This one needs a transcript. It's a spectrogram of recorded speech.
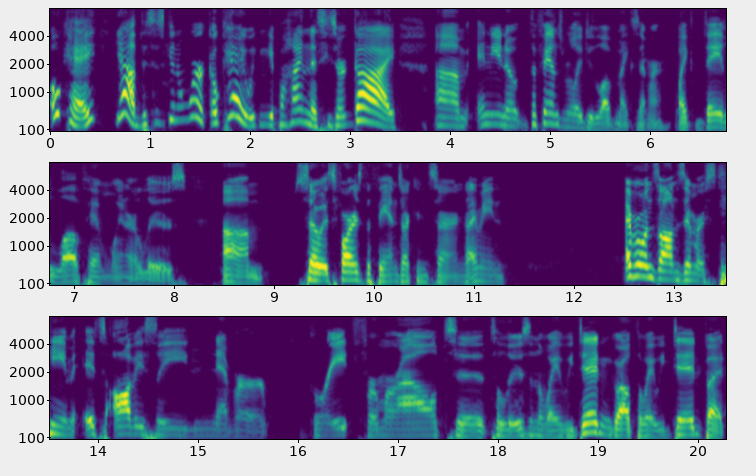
okay yeah this is gonna work okay we can get behind this he's our guy um and you know the fans really do love mike zimmer like they love him win or lose um so as far as the fans are concerned i mean everyone's on Zimmer's team. It's obviously never great for morale to to lose in the way we did and go out the way we did. But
